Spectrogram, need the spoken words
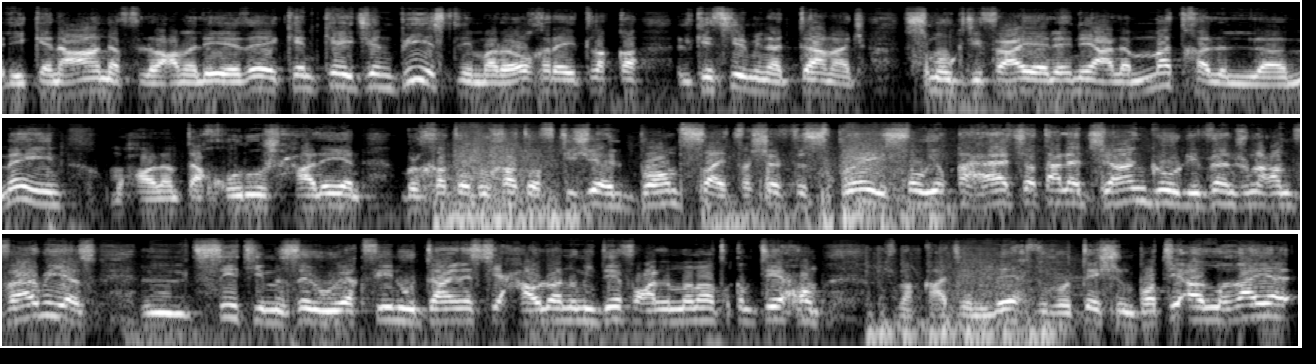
اللي كان عانى في العملية هذه. كان كيجن بيست اللي مرة أخرى يتلقى الكثير من ال damage. سموك دفاعية لهنا على مدخل ال main. محاولة نتاع خروج حاليا بالخطوة بالخطوة في اتجاه ال bomb site. فشل في سبراي سو يلقى headshot على جانجو. revenge من عند فارياس ال CT مازالوا واقفين و Dynasty يحاولوا انهم يدافعوا على المناطق نتاعهم كما قاعدين نلاحظوا rotation بطيئه للغايه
